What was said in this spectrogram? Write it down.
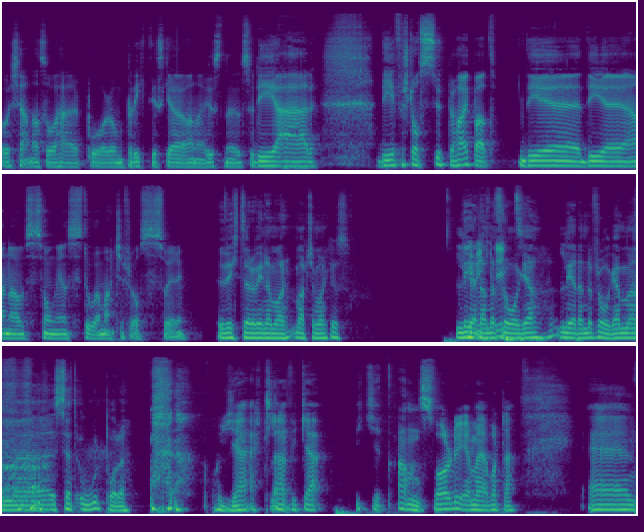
och, känna så här på de brittiska öarna just nu. Så det är, det är förstås superhypat. Det, det är en av säsongens stora matcher för oss, så är det. Hur viktigt är det att vinna matchen, Marcus? Ledande fråga, ledande fråga, men eh, sätt ord på det. Åh oh, jäklar, vilka, vilket ansvar du är med borta. Eh,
